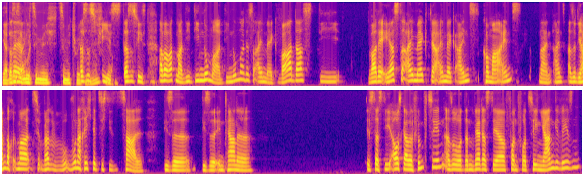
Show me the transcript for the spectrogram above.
ja, das naja, ist eigentlich gut. ziemlich, ziemlich tricky. Das ist ne? fies. Das ist fies. Aber warte mal, die, die Nummer, die Nummer des iMac, war das die, war der erste iMac der iMac 1,1? Nein, 1, also die haben doch immer, wo- wonach richtet sich diese Zahl? Diese, diese interne, ist das die Ausgabe 15? Also dann wäre das der von vor zehn Jahren gewesen?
